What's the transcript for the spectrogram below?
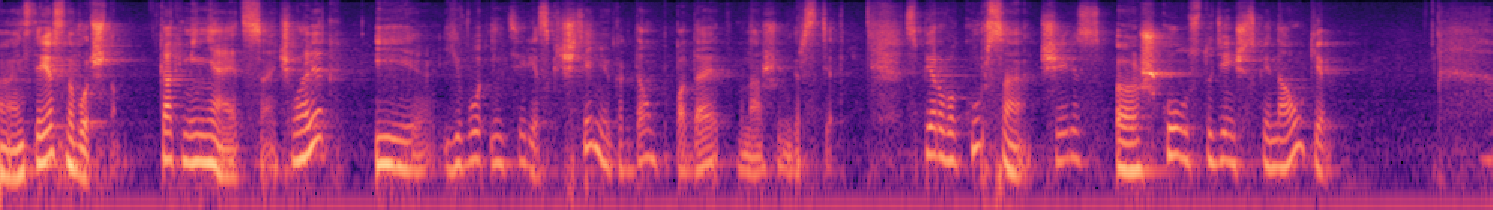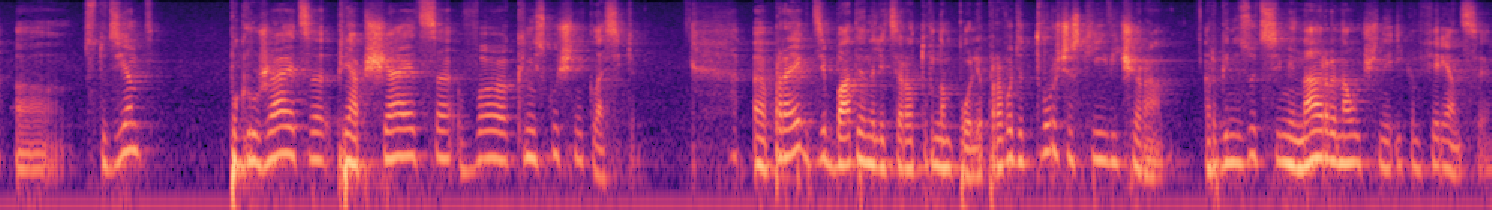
Э, интересно вот что. Как меняется человек – и его интерес к чтению, когда он попадает в наш университет. С первого курса через э, школу студенческой науки э, студент погружается, приобщается в, к нескучной классике. Э, проект «Дебаты на литературном поле» проводит творческие вечера, организует семинары научные и конференции.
